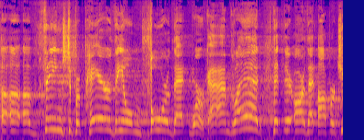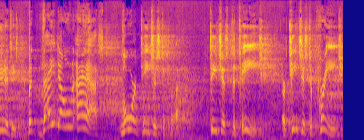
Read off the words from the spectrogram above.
uh, uh, of things to prepare them for that work. I'm glad that there are that opportunities. But they don't ask, Lord, teach us to pray, teach us to teach, or teach us to preach,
